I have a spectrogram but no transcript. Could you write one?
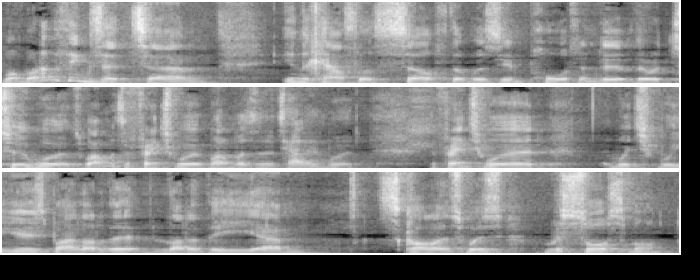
One of the things that um, in the council itself that was important, there, there, were two words. One was a French word, one was an Italian word. The French word, which were used by a lot of the lot of the um, scholars, was ressourcement,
